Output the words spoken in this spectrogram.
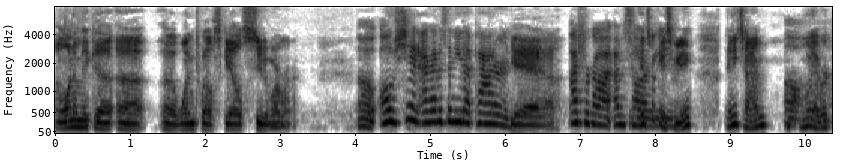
I want to make a, a, a 112 scale suit of armor. Oh, oh shit! I gotta send you that pattern. Yeah, I forgot. I'm sorry. it's okay, sweetie. Anytime. Oh. Whatever.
